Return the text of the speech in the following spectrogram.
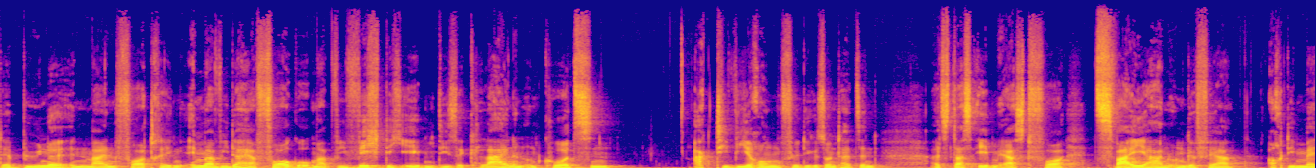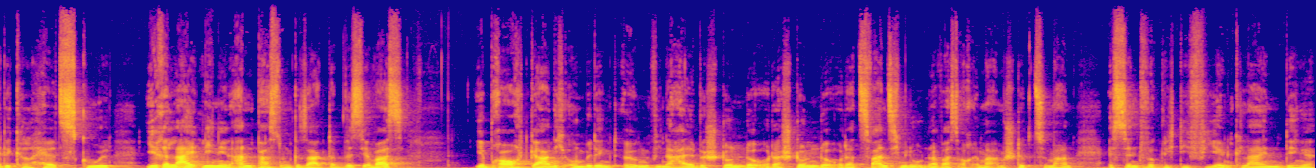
der Bühne in meinen Vorträgen immer wieder hervorgehoben habe, wie wichtig eben diese kleinen und kurzen Aktivierungen für die Gesundheit sind, als dass eben erst vor zwei Jahren ungefähr auch die Medical Health School ihre Leitlinien anpasst und gesagt hat, wisst ihr was, Ihr braucht gar nicht unbedingt irgendwie eine halbe Stunde oder Stunde oder 20 Minuten oder was auch immer am Stück zu machen. Es sind wirklich die vielen kleinen Dinge,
